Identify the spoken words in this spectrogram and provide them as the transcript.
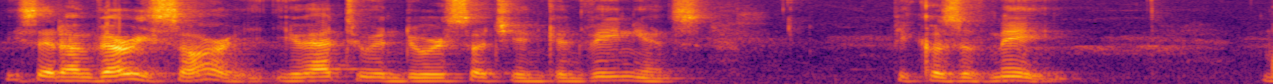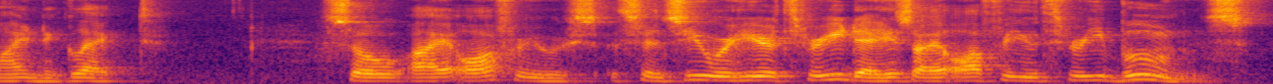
He said, I'm very sorry you had to endure such inconvenience because of me, my neglect. So I offer you, since you were here three days, I offer you three boons,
